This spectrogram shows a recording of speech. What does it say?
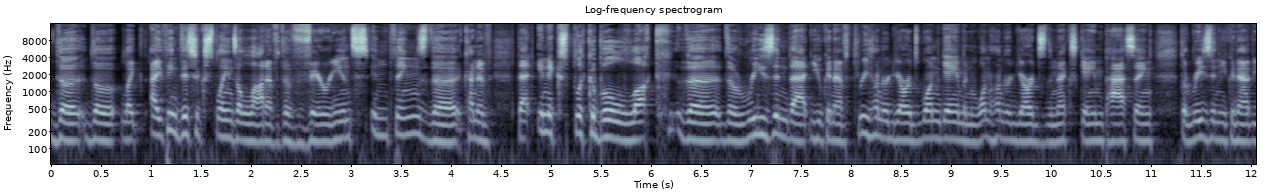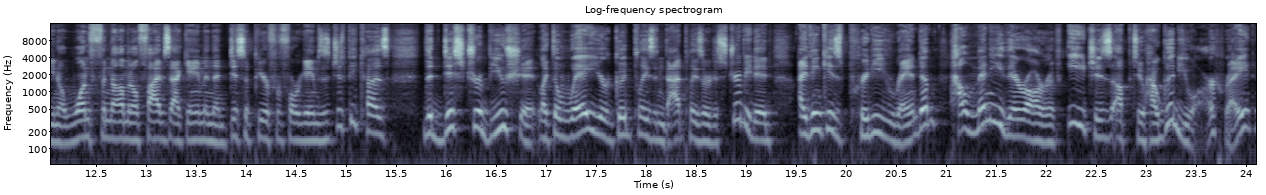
the the like i think this explains a lot of the variance in things the kind of that inexplicable luck the the reason that you can have 300 yards one game and 100 yards the next game passing the reason you can have you know one phenomenal five sack game and then disappear for four games is just because the distribution like the way your good plays and bad plays are distributed i think is pretty random. How many there are of each is up up to how good you are, right?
